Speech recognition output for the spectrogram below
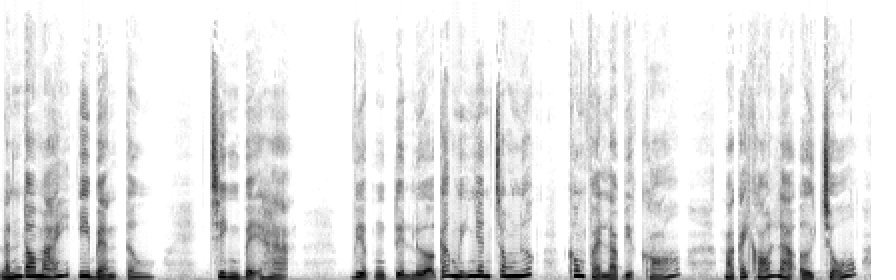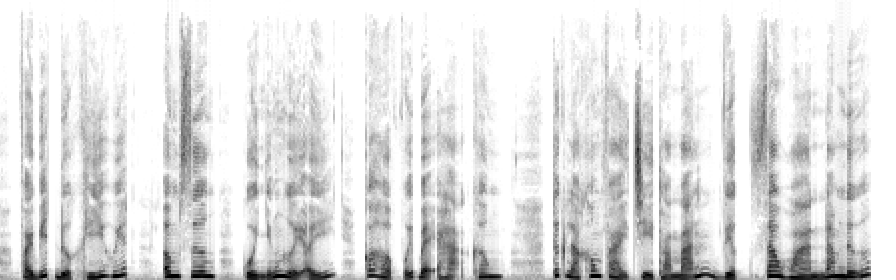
đắn đo mãi y bèn tâu. Trình bệ hạ, việc tuyển lựa các mỹ nhân trong nước không phải là việc khó, mà cái khó là ở chỗ phải biết được khí huyết, âm dương của những người ấy có hợp với bệ hạ không? Tức là không phải chỉ thỏa mãn việc giao hòa nam nữ,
